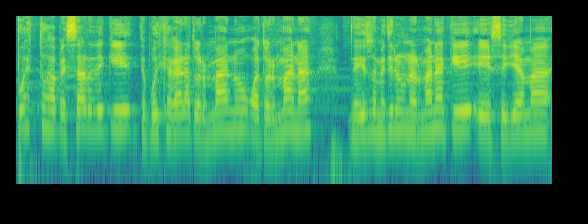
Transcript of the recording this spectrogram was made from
puestos a pesar de que te puedes cagar a tu hermano o a tu hermana. Ellos también tienen una hermana que se llama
